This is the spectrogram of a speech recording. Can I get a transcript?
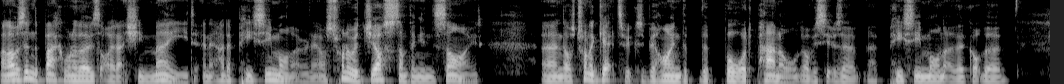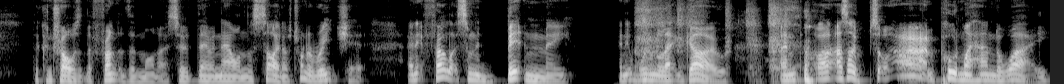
And I was in the back of one of those that I'd actually made, and it had a PC monitor in it. I was trying to adjust something inside, and I was trying to get to it because behind the, the board panel, obviously it was a, a PC monitor. They've got the the controls at the front of the monitor, so they were now on the side. I was trying to reach it, and it felt like something bitten me, and it wouldn't let go. And as I sort of ah, pulled my hand away,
